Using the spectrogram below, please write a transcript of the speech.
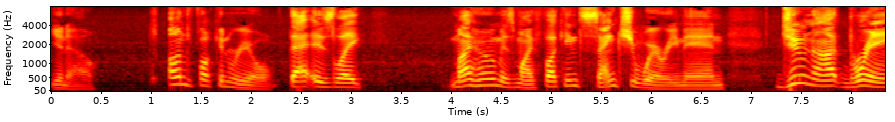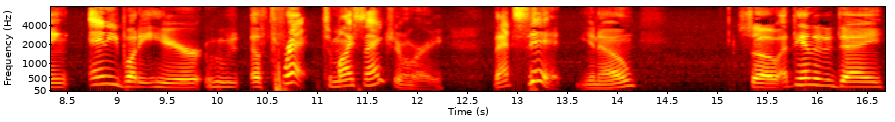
you know? Unfucking real. That is like, my home is my fucking sanctuary, man. Do not bring anybody here who's a threat to my sanctuary. That's it, you know? So at the end of the day,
